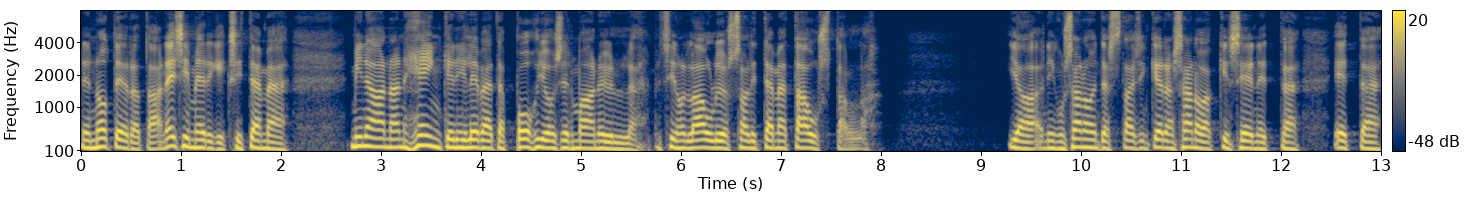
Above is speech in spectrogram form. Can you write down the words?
ne noterataan. Esimerkiksi tämä, minä annan henkeni levätä pohjoisen maan yllä. Siinä oli laulu, jossa oli tämä taustalla. Ja niin kuin sanoin tässä, taisin kerran sanoakin sen, että, että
